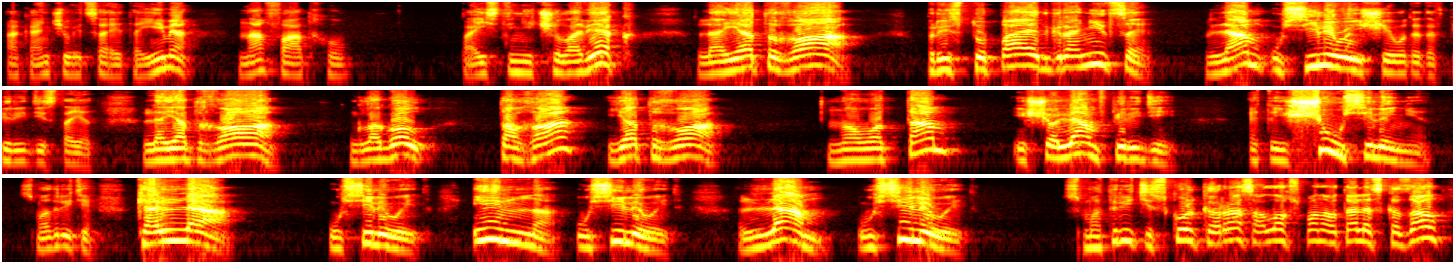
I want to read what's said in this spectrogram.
оканчивается это имя на фатху. Поистине человек, лаятга, приступает к границе. Лям, усиливающий вот это впереди стоят. Лаятга, глагол тага, ятга. Но вот там еще лям впереди. Это еще усиление. Смотрите, калля усиливает, инна усиливает, лям усиливает. Смотрите, сколько раз Аллах Субхану сказал,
